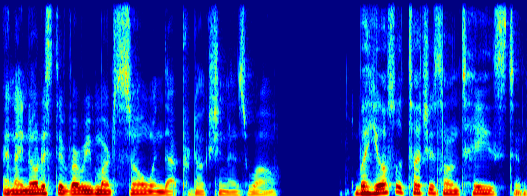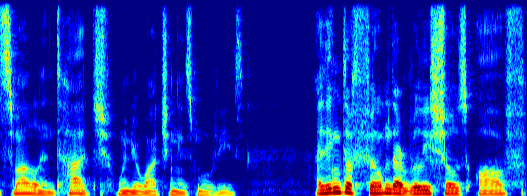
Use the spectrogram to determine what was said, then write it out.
and I noticed it very much so in that production as well. But he also touches on taste and smell and touch when you're watching his movies. I think the film that really shows off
